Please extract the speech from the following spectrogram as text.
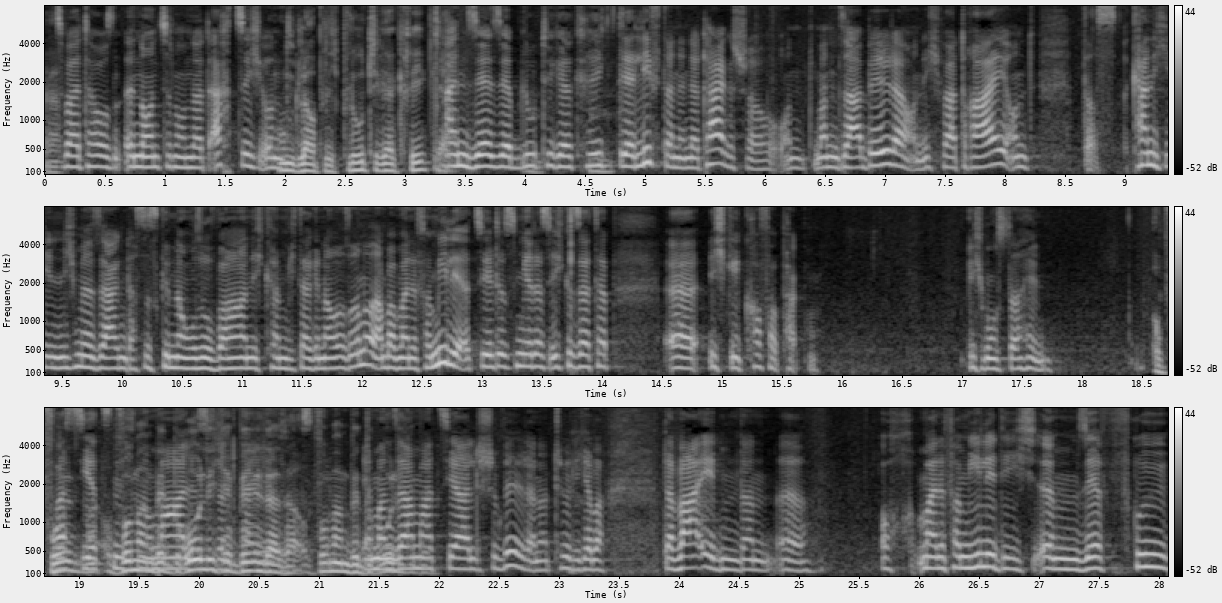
Ja. 2000, äh, 1980 und Unglaublich blutiger Krieg. ein sehr, sehr blutiger Krieg. Der lief dann in der Tagesschau und man sah Bilder und ich war drei und das kann ich Ihnen nicht mehr sagen, dass es genau so war und ich kann mich da genau erinnern. Aber meine Familie erzählte es mir, dass ich gesagt habe, äh, ich gehe Koffer packen. Ich muss dahin. Obwohl, obwohl man bedrohliche Bilder sah. Obwohl man Kind. Ja, man sah bedrohliche martialische Bilder, natürlich. Aber da war eben dann äh, auch meine Familie, die ich ähm, sehr früh...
